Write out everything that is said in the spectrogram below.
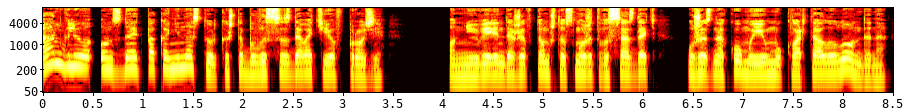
Англию он знает пока не настолько, чтобы воссоздавать ее в прозе. Он не уверен даже в том, что сможет воссоздать уже знакомые ему кварталы Лондона.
